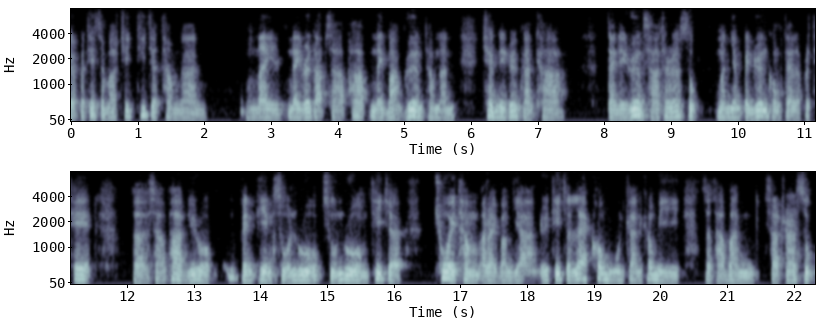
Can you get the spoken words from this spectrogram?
จากประเทศสมาชิกที่จะทำงานในในระดับสหภาพในบางเรื่องเท่านั้น เช่นในเรื่องการค้า แต่ในเรื่องสาธารณสุขมันยังเป็นเรื่องของแต่ละประเทศสหภาพยุโรปเป็นเพียงศูนย์รวมศูนย์รวมที่จะช่วยทำอะไรบางอย่าง หรือที่จะแลกข้อมูลกันเขามีสถาบันสาธารณสุข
